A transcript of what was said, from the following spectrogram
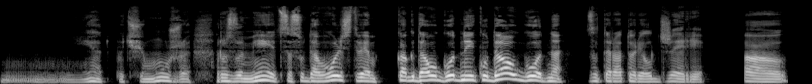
«Нет, почему же? Разумеется, с удовольствием, когда угодно и куда угодно», — затараторил Джерри. «А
